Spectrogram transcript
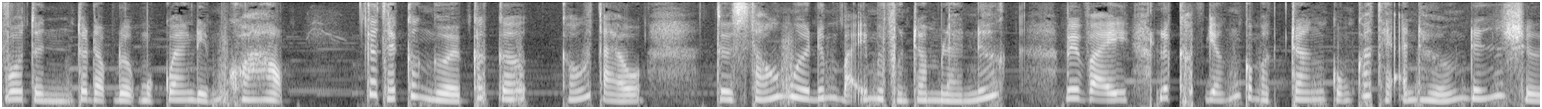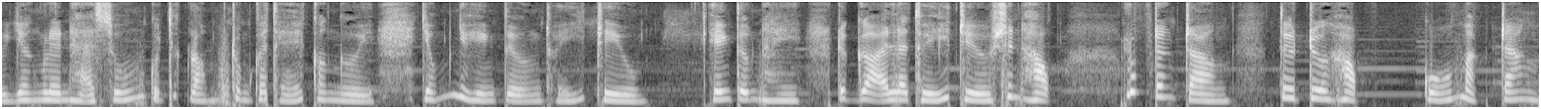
vô tình tôi đọc được một quan điểm khoa học. Có thể có người có cơ cấu tạo từ 60 đến 70% là nước. Vì vậy, lực hấp dẫn của mặt trăng cũng có thể ảnh hưởng đến sự dâng lên hạ xuống của chất lỏng trong cơ thể con người, giống như hiện tượng thủy triều. Hiện tượng này được gọi là thủy triều sinh học. Lúc trăng tròn, từ trường học của mặt trăng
